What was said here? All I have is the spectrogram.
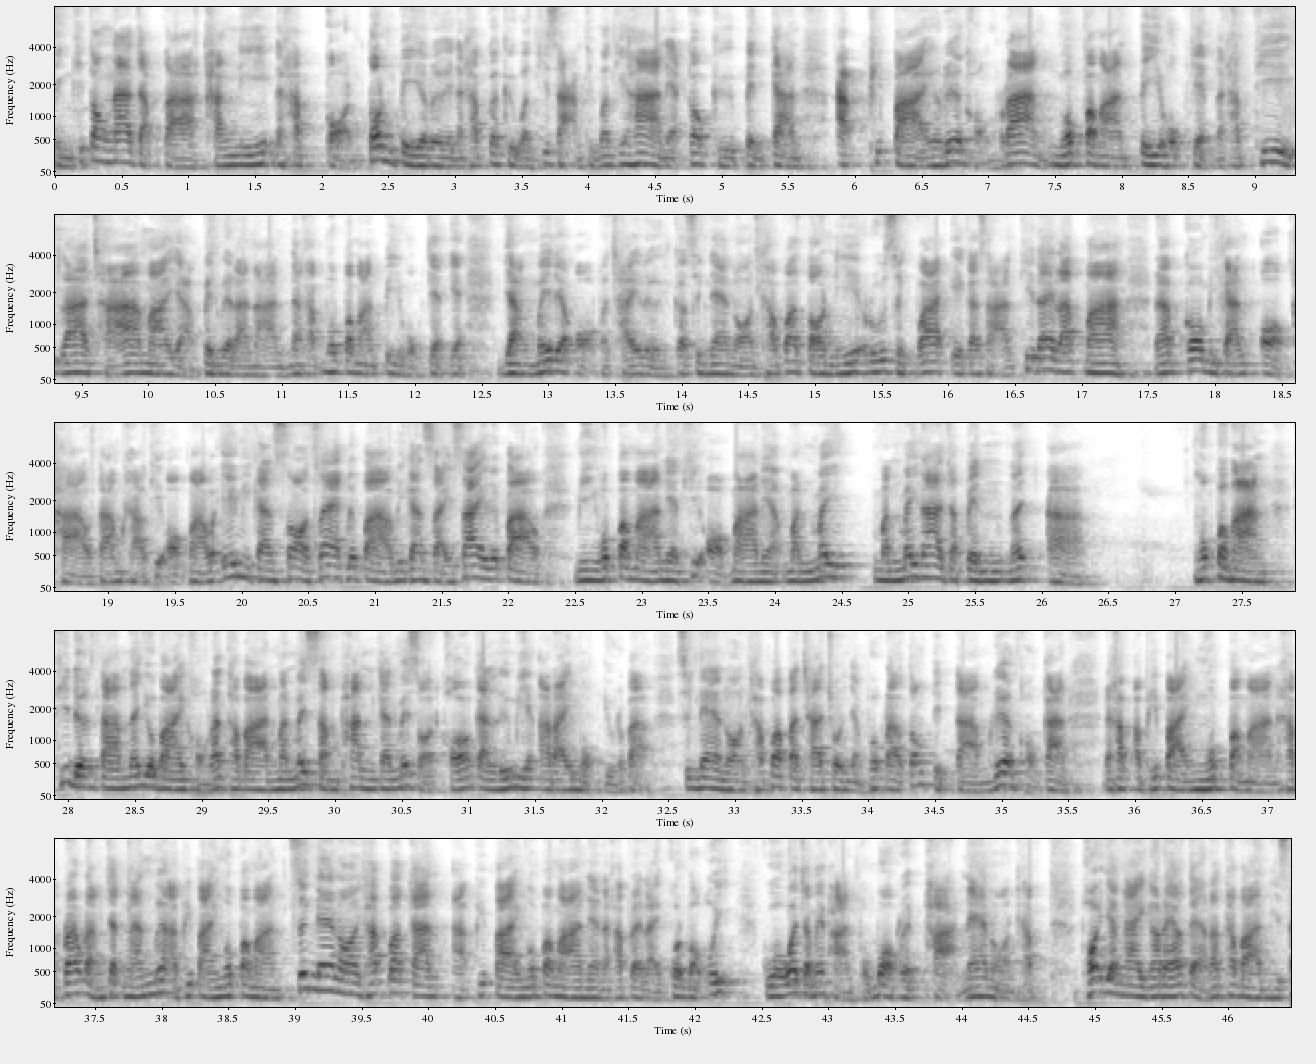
สิ่งที่ต้องน่าจับตาครั้งนี้นะครับก่อนต้นปีเลยนะครับก็คือวันที่ 3 ถึงวันที่5เนี่ยก็คือเป็นการอภิปรายเรื่องของร่างงบประมาณปี 67 นะครับที่ล่าช้ามาอย่างเป็นเวลานานนะครับงบประมาณปี 67 เนี่ยยังไม่ได้ออกมาใช้เลย ก็ซึ่งแน่นอนครับว่าตอนนี้รู้สึกว่าเอกสารที่ได้รับมานะครับก็มีการออกข่าวตามข่าวที่ออกมาว่าเอ๊ะมีการซอดแทรกหรือเปล่า มีการใส่ไส้หรือเปล่า มีงบประมาณเนี่ยที่ออกมาเนี่ยมันไม่มันไม่น่าจะเป็นนะอ่า งบประมาณที่เดินตามนโยบายของรัฐบาล มันไม่สัมพันธ์กันไม่สอดคล้องกัน หรือมีอะไรหมกอยู่หรือเปล่า ซึ่งแน่นอนครับว่าประชาชนอย่างพวกเราต้องติดตามเรื่องของการนะครับอภิปรายงบประมาณครับแล้วหลังจากนั้นเมื่ออภิปรายงบประมาณ ซึ่งแน่นอนครับว่าการอภิปรายงบประมาณเนี่ยนะครับหลาย ๆ คนบอกอุ้ยกลัวว่าจะไม่ผ่านผมบอกเลยผ่านแน่นอนครับเพราะยังไงก็แล้วแต่รัฐบาลมี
